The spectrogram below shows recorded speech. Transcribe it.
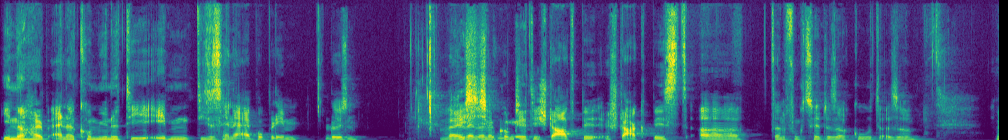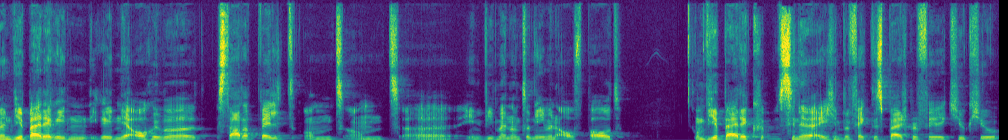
innerhalb einer Community eben dieses Henne-Ei-Problem lösen. Weil Richtig wenn du in einer Community stark, stark bist, äh, dann funktioniert das auch gut. Also wenn wir beide reden, reden ja auch über Startup-Welt und, und äh, wie man ein Unternehmen aufbaut. Und wir beide sind ja eigentlich ein perfektes Beispiel für QQ,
